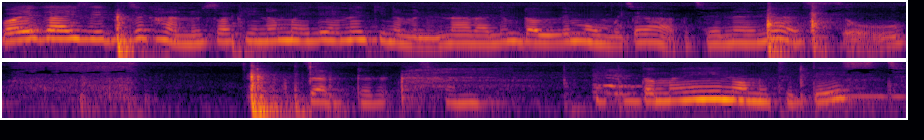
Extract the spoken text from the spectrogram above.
भयो गाइस यति चाहिँ खानु सकिनँ मैले होइन? किनभने नानाले पनि डल्लै मोमो चाहिँ खाएको छैन होइन? सो एकदमै नमिठो टेस्ट.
